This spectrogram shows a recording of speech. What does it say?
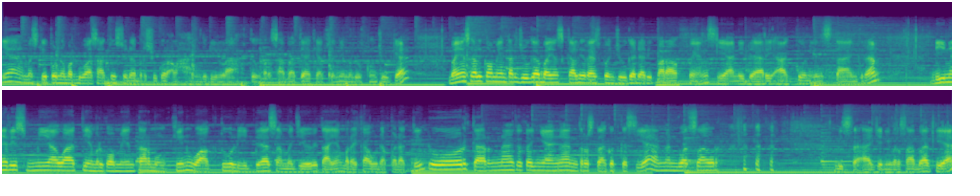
ya meskipun nomor 21 sudah bersyukur Alhamdulillah tuh persahabat ya captionnya mendukung juga. Banyak sekali komentar juga banyak sekali respon juga dari para fans yakni dari akun Instagram Dini Rismiawati yang berkomentar mungkin waktu Lida sama JW tayang mereka udah pada tidur karena kekenyangan terus takut kesiangan buat sahur. Bisa aja nih bersahabat ya.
